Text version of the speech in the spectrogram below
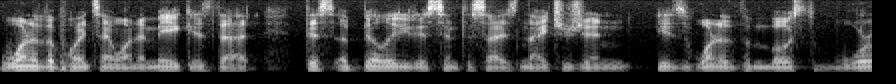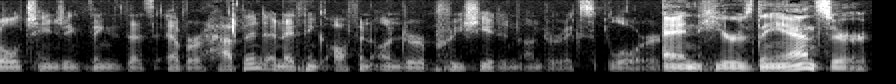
one of the points I want to make is that this ability to synthesize nitrogen is one of the most world-changing things that's ever happened, and I think often underappreciated and underexplored. And here's the answer.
